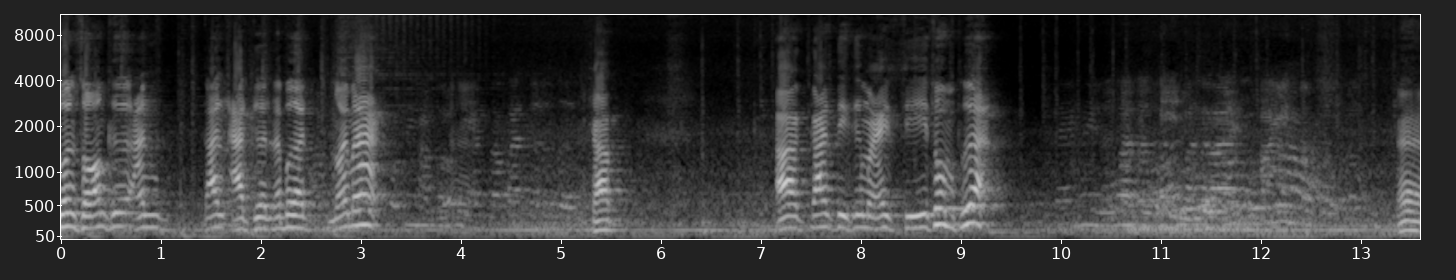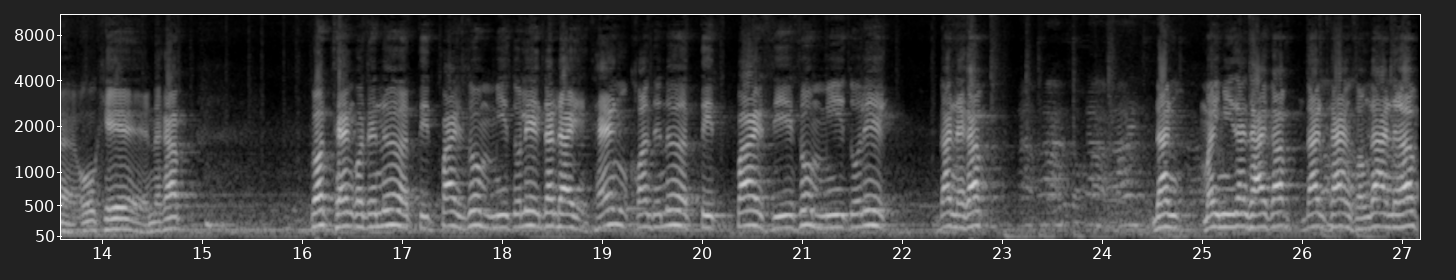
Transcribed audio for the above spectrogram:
ส่วน 2 คืออันการอาจเกิดระเบิดน้อยมาก ครับอาการติดคือหมายสีส้มเพื่อเออโอเคนะครับรถแทงคอนเทนเนอร์ติดป้ายส้มมีตัวเลขด้านใด แทงคอนเทนเนอร์ติดป้ายสีส้มมีตัวเลขด้านไหนครับ ด้านไม่มีด้านท้ายครับ ด้านข้างสองด้านนะครับ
